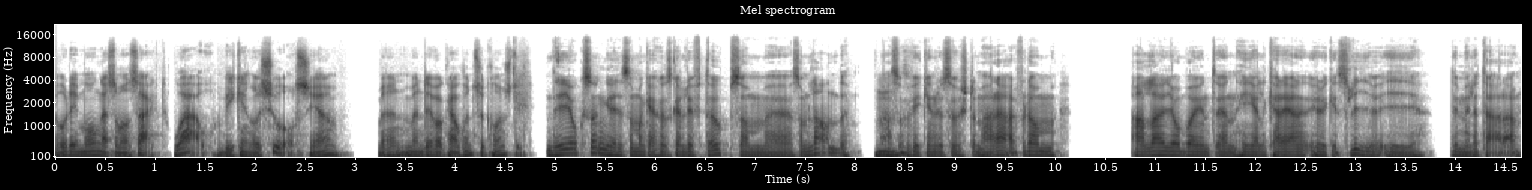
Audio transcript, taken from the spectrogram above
Och det är många som har sagt, wow, vilken resurs. Ja, men, men det var kanske inte så konstigt. Det är också en grej som man kanske ska lyfta upp som, eh, som land. Mm. Alltså vilken resurs de här är. För de, alla jobbar ju inte en hel karriär, yrkesliv i det militära.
